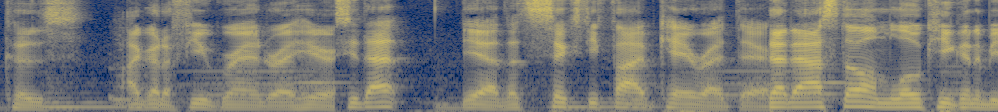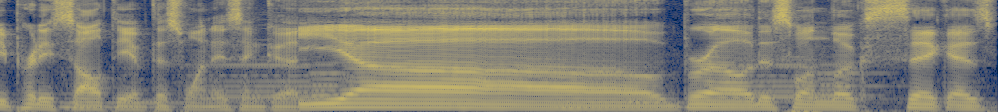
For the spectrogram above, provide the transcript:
Because I got a few grand right here. See that? Yeah, that's 65k right there. That ass though, I'm low-key gonna be pretty salty if this one isn't good. Yo, bro, this one looks sick as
